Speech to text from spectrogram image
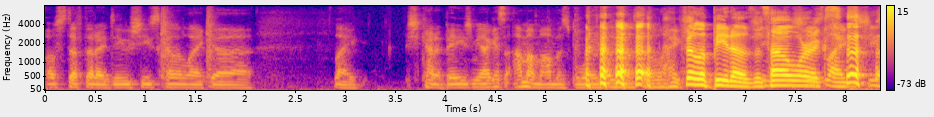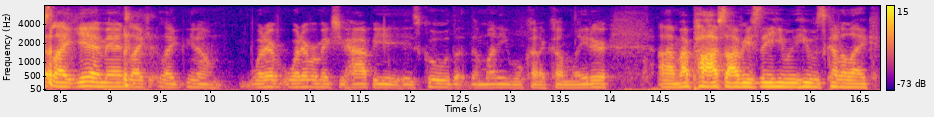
of stuff that I do. She's kind of like uh like she kind of begs me. I guess I'm a mama's boy. You know, so like Filipinos, that's she- how it works. She's like she's like yeah, man. Like like you know whatever whatever makes you happy is cool. The, the money will kind of come later. Uh, my pops obviously he he was kind of like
